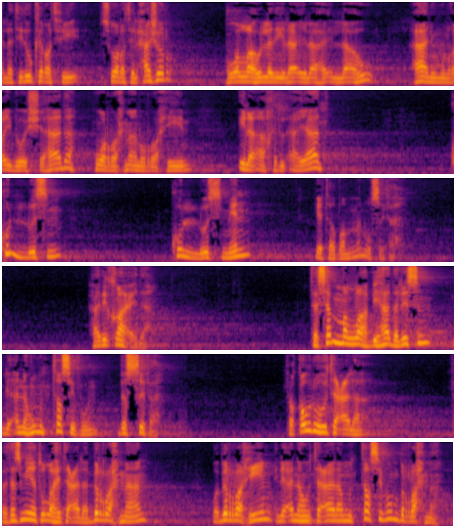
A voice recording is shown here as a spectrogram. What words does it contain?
التي ذكرت في سورة الحشر هو الله الذي لا إله إلا هو عالم الغيب والشهادة هو الرحمن الرحيم إلى آخر الآيات. كل اسم كل اسم يتضمن صفة. هذه قاعدة. تسمى الله بهذا الاسم لأنه متصف بالصفة. فقوله تعالى فتسمية الله تعالى بالرحمن وبالرحيم لأنه تعالى متصف بالرحمة.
